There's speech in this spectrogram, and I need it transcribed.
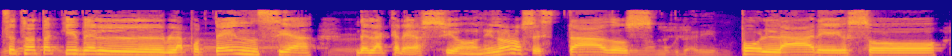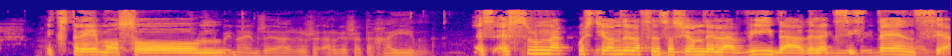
se trata aquí de la potencia de la creación y no los estados polares o extremos o es, es una cuestión de la sensación de la vida, de la existencia,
